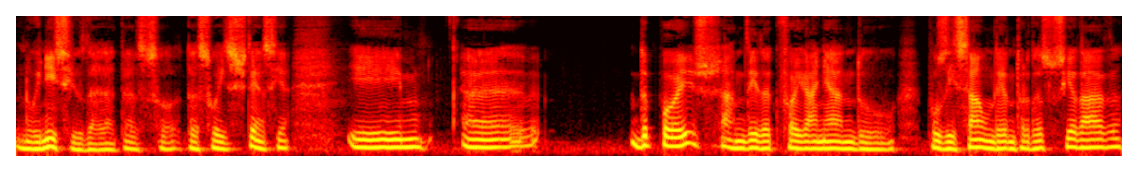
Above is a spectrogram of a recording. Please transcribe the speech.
no início da, da, sua, da, sua, existência. E uh, depois, à medida que foi ganhando posição dentro da sociedade,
